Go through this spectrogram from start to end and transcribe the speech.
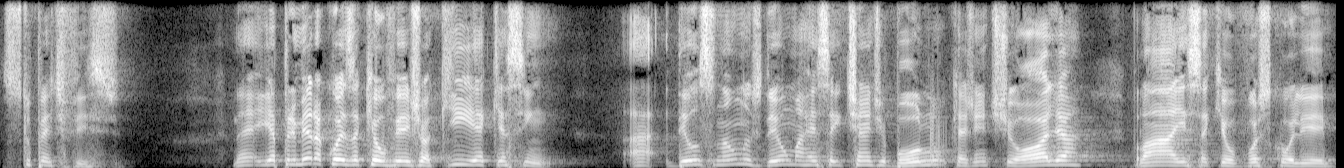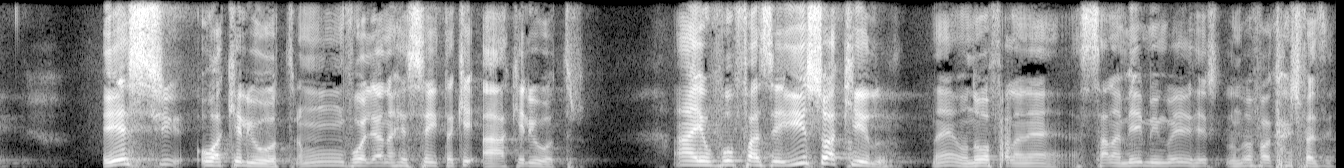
Super difícil. Né? E a primeira coisa que eu vejo aqui é que assim, Deus não nos deu uma receitinha de bolo que a gente olha, fala, ah, esse aqui eu vou escolher esse ou aquele outro. Hum, vou olhar na receita aqui, ah, aquele outro. Ah, eu vou fazer isso ou aquilo. Né? O Noah fala, né? Salamê, minguê, o Noah gosta de fazer.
